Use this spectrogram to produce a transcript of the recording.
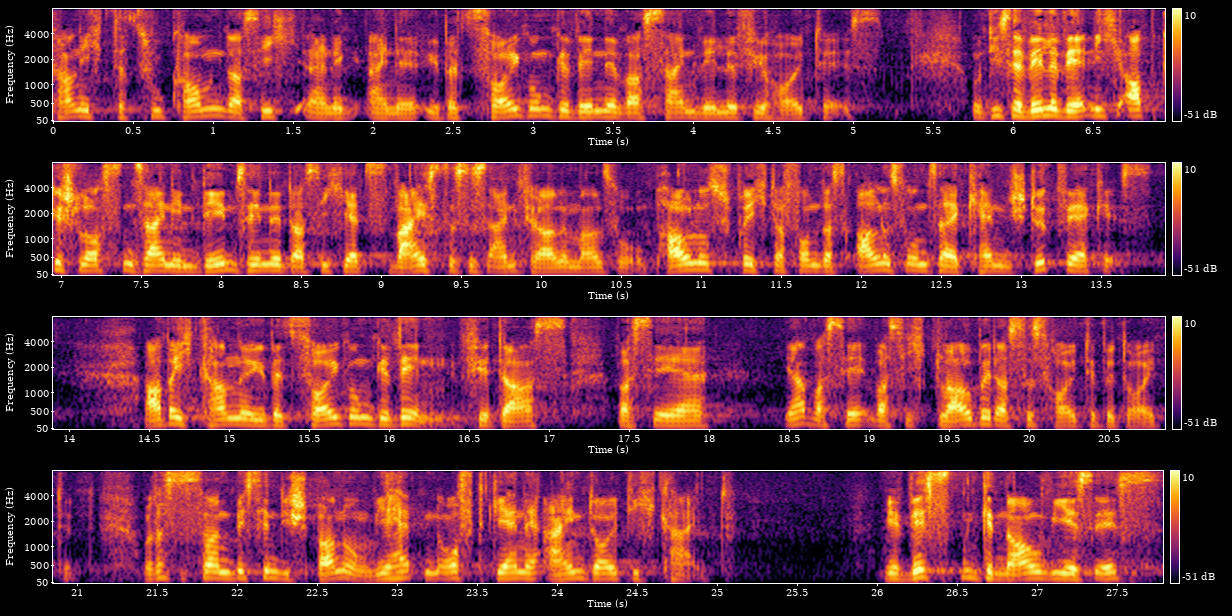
kann ich dazu kommen, dass ich eine, eine Überzeugung gewinne, was sein Wille für heute ist. Und dieser Wille wird nicht abgeschlossen sein in dem Sinne, dass ich jetzt weiß, dass es ein für alle Mal so. Und Paulus spricht davon, dass alles unser Erkennen Stückwerk ist. Aber ich kann eine Überzeugung gewinnen für das, was er ja, was, was ich glaube, dass es heute bedeutet. Und das ist so ein bisschen die Spannung. Wir hätten oft gerne Eindeutigkeit. Wir wüssten genau, wie es ist.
